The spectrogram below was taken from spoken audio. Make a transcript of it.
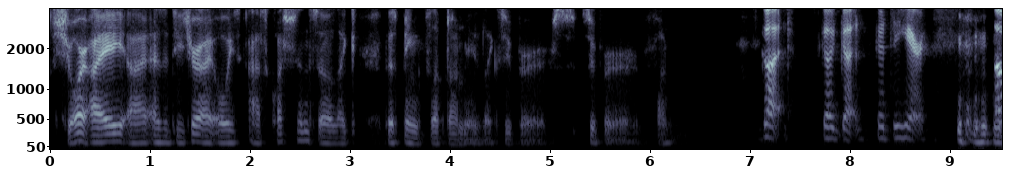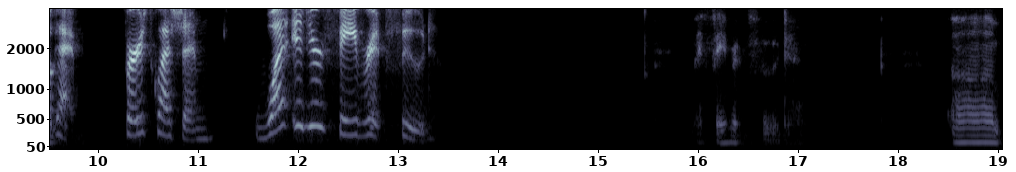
Sure. I, uh, as a teacher, I always ask questions. So like this being flipped on me is like super, super fun. Good, good, good, good to hear. Okay, first question: What is your favorite food? My favorite food. Um.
